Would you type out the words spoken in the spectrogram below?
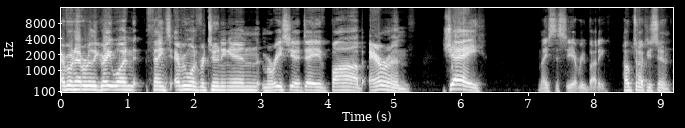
everyone have a really great one. Thanks everyone for tuning in. Mauricio, Dave, Bob, Aaron, Jay. Nice to see everybody. Hope to talk to you soon.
